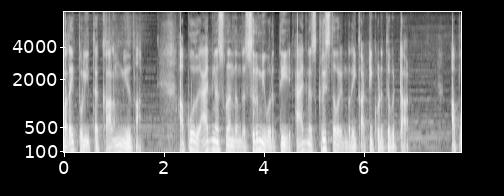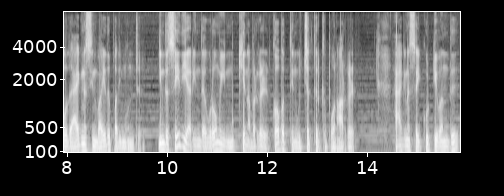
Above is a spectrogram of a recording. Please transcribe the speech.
வதைத்தொழித்த காலமும் இதுதான். அப்போது ஆக்னஸுடன் இருந்த சிறுமி ஒருத்தி ஆக்னஸ் கிறிஸ்தவர் என்பதை காட்டிக் கொடுத்து விட்டாள். அப்போது ஆக்னஸின் வயது பதிமூன்று. இந்த செய்தி அறிந்த உரோமையின் முக்கிய நபர்கள் கோபத்தின் உச்சத்திற்கு போனார்கள். ஆக்னஸை கூட்டி வந்து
